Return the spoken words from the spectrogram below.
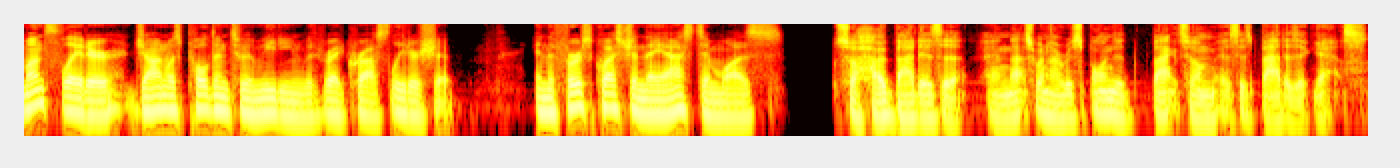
Months later, John was pulled into a meeting with Red Cross leadership, and the first question they asked him was So, how bad is it? And that's when I responded back to him, It's as bad as it gets.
